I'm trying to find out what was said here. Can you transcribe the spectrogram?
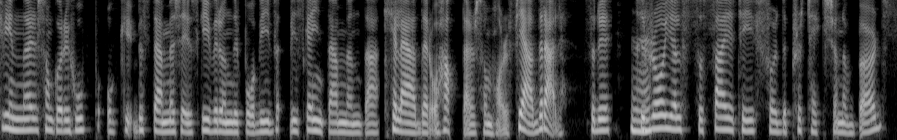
kvinnor som går ihop och bestämmer sig och skriver under på vi, vi ska inte använda kläder och hattar som har fjädrar. Så det är The Royal Society for the Protection of Birds.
